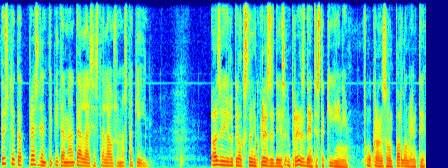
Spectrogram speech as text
Pystyykö presidentti pitämään tällaisesta lausunnosta kiinni? Asia ei ole pelkästään niin presidentistä kiinni. Ukrainassa on parlamentti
